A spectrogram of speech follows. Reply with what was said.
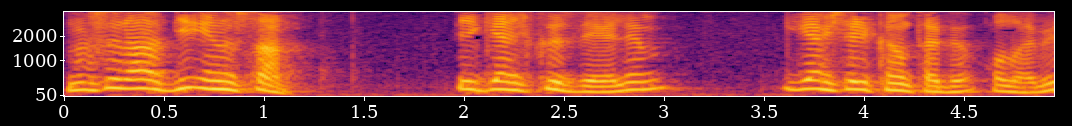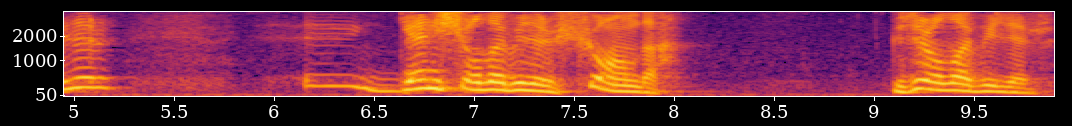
Mesela bir insan bir genç kız diyelim gençleri kan tabi olabilir genç olabilir şu anda güzel olabilir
